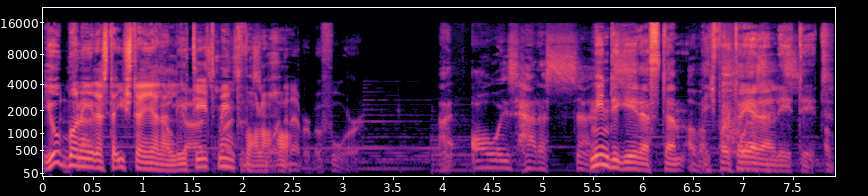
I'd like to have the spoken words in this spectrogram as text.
Jobban érezte Isten jelenlétét, mint valaha. Mindig éreztem egyfajta jelenlétét.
